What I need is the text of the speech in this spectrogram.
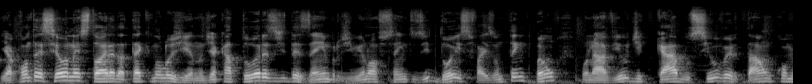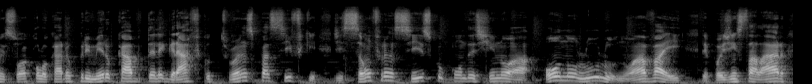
E aconteceu na história da tecnologia. No dia 14 de dezembro de 1902, faz um tempão, o navio de cabo Silvertown começou a colocar o primeiro cabo telegráfico Trans-Pacific de São Francisco com destino a Honolulu, no Havaí. Depois de instalar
